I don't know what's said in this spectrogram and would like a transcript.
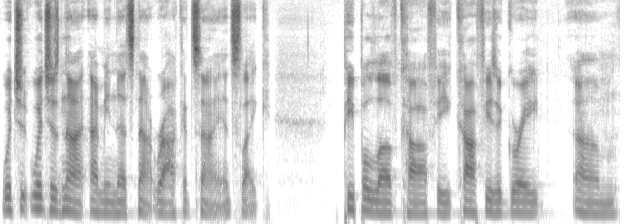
which which is not. I mean, that's not rocket science. Like people love coffee. Coffee's a great, um,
